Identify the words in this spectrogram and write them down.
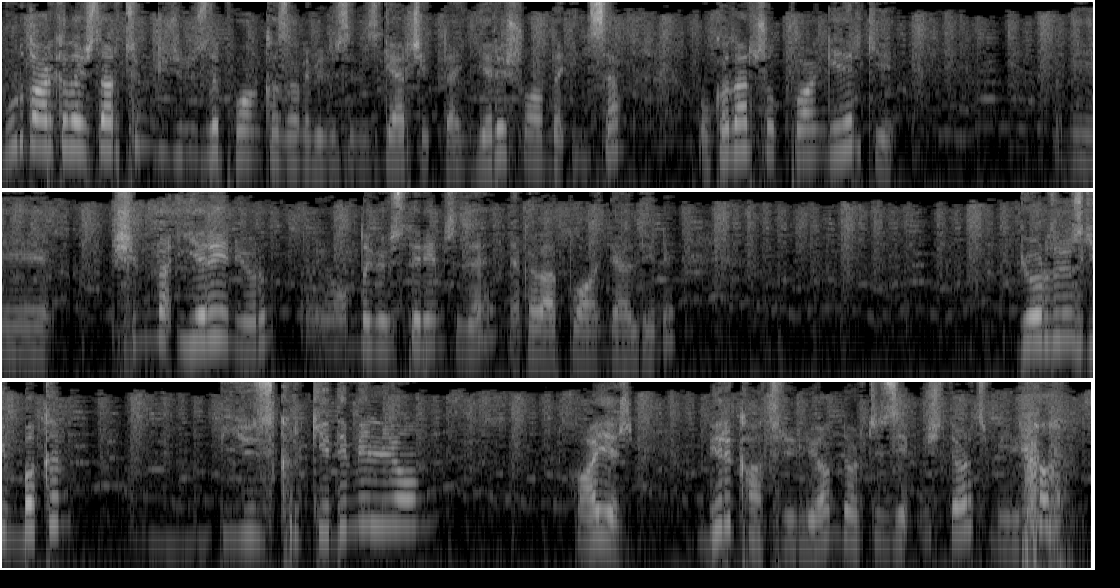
Burada arkadaşlar tüm gücünüzle puan kazanabilirsiniz. Gerçekten yere şu anda insem o kadar çok puan gelir ki. Hani şimdi yere iniyorum. Ee, onu da göstereyim size ne kadar puan geldiğini. Gördüğünüz gibi bakın 147 milyon Hayır 1 katrilyon 474 milyon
